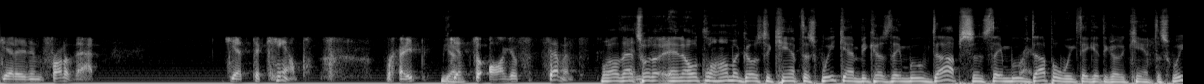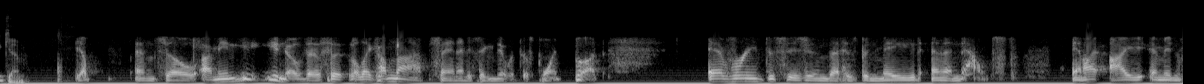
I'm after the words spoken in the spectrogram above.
get it in front of that. Get to camp, right? Yeah. Get to August seventh. Well, that's what, and Oklahoma goes to camp this weekend because they moved up. Since they moved up a week, they get to go to camp this weekend. Yep. And so, I mean, you, you know this. Like, I'm not saying anything new at this point, but every decision that has been made and announced, and I, I am in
